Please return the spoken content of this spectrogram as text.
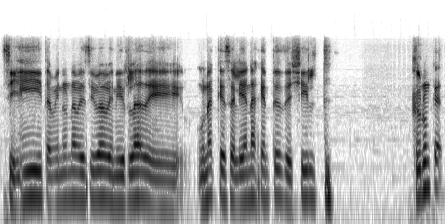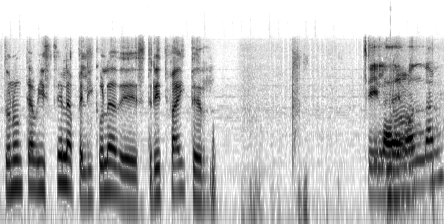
Sí, también una vez iba a venir la de una que salían agentes de Shield. ¿Tú nunca, tú nunca viste la película de Street Fighter? Sí, la de Van Damme.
